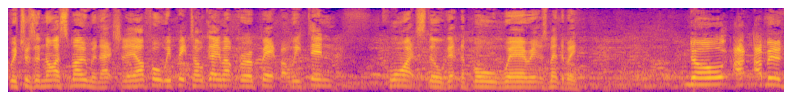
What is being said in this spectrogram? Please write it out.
which was a nice moment actually. I thought we picked our game up for a bit, but we didn't quite still get the ball where it was meant to be. No, I, I mean,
